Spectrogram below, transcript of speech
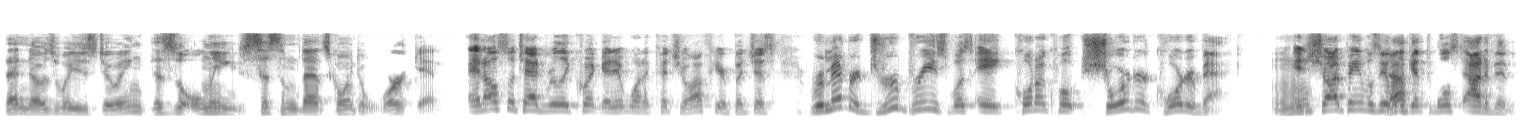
that knows what he's doing, this is the only system that's going to work in. And also, Tad, really quick, I didn't want to cut you off here, but just remember, Drew Brees was a quote unquote shorter quarterback, Mhm. and Sean Payton was able Yeah. to get the most out of him.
